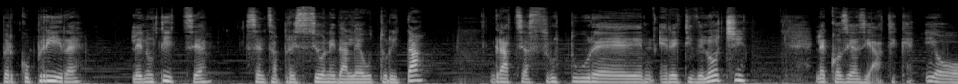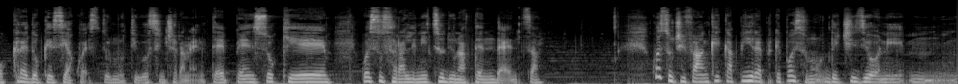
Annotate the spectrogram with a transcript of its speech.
per coprire le notizie senza pressioni dalle autorità, grazie a strutture e reti veloci? Le cose asiatiche. Io credo che sia questo il motivo, sinceramente, penso che questo sarà l'inizio di una tendenza. Questo ci fa anche capire, perché poi sono decisioni mh, mm,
